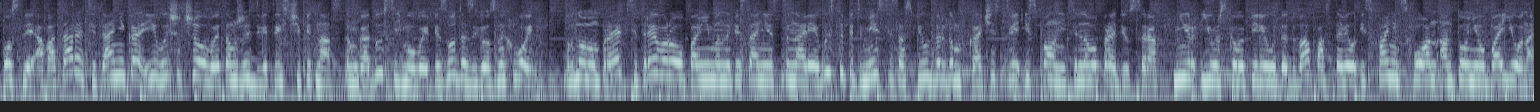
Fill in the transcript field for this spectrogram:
После «Аватара», «Титаника» и вышедшего в этом же 2015 году седьмого эпизода «Звездных войн». В новом проекте Тревороу, помимо написания сценария, выступит вместе со Спилбергом в качестве исполнительного продюсера. «Мир юрского периода 2» поставил испанец Хуан Антонио Байона.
